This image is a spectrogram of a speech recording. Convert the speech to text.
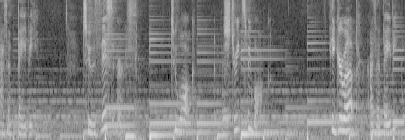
as a baby to this earth to walk the streets we walk he grew up as a baby,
